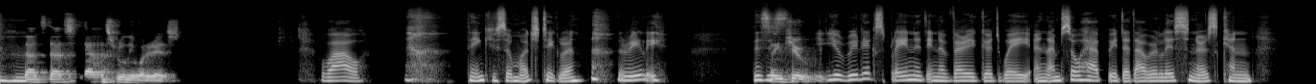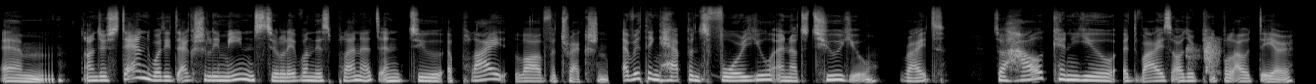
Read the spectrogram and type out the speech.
Mm-hmm. That's that's that's really what it is. Wow. Thank you so much, Tigran. really. This Thank is, you. You really explain it in a very good way. And I'm so happy that our listeners can um, understand what it actually means to live on this planet and to apply law of attraction. Everything happens for you and not to you, right? So how can you advise other people out there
